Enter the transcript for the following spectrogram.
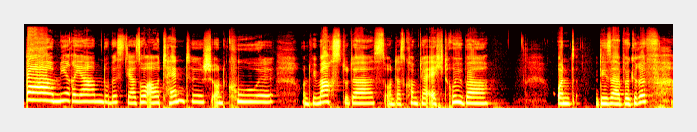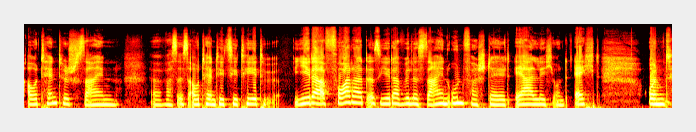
boah, Miriam, du bist ja so authentisch und cool und wie machst du das? Und das kommt ja echt rüber. Und dieser Begriff authentisch sein, was ist Authentizität? Jeder fordert es, jeder will es sein, unverstellt, ehrlich und echt. Und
